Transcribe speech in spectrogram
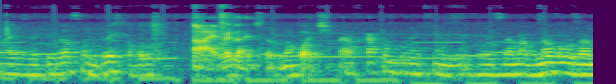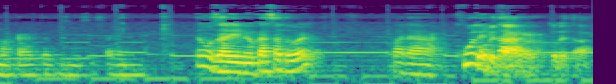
Mas aqui já são dois cabalos. Ah, é verdade. Então não pode. Para ficar com um bonequinho, eu vou usar uma- não vou usar uma carta desnecessariamente. Então usarei meu caçador para coletar. Coletar. Coletar.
